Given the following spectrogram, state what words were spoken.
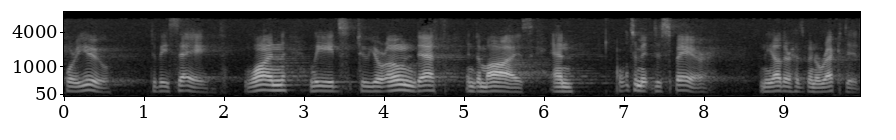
for you to be saved. One leads to your own death and demise and ultimate despair, and the other has been erected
